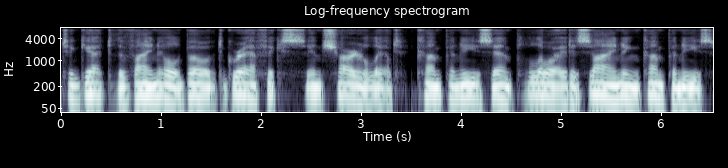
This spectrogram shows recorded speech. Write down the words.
To get the vinyl boat graphics in Charlotte, companies employ designing companies,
